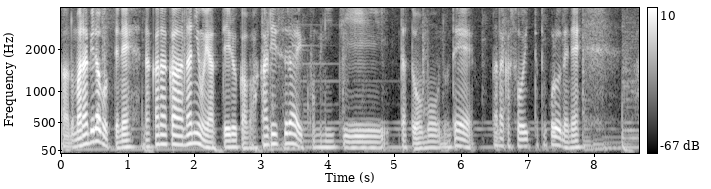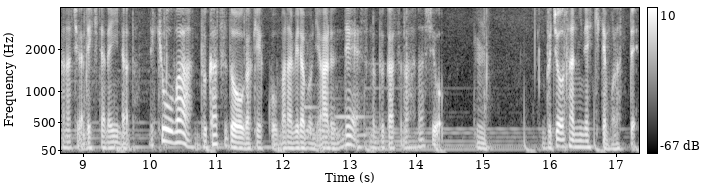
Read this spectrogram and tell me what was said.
あの学びラボってねなかなか何をやっているか分かりづらいコミュニティだと思うので、まあ、なんかそういったところでね話ができたらいいなと。で今日は部活動が結構学びラボにあるんでその部活の話を、うん、部長さんにね来てもらって、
